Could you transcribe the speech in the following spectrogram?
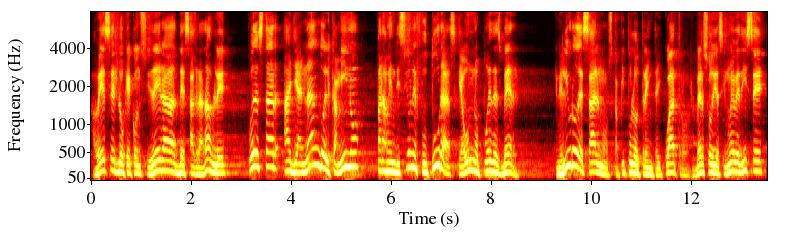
A veces lo que considera desagradable puede estar allanando el camino para bendiciones futuras que aún no puedes ver. En el libro de Salmos, capítulo 34, el verso 19 dice,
